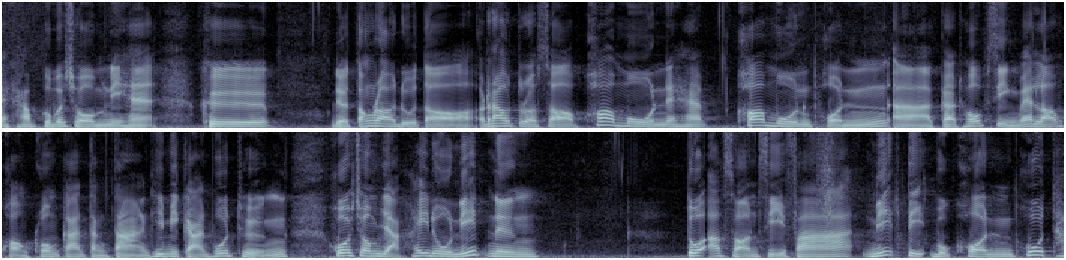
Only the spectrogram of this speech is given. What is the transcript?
นะครับคุณผู้ชมนี่ฮะคือเดี๋ยวต้องรอดูต่อ เราตรวจสอบข้อมูลนะครับข้อมูลผลกระทบสิ่งแวดล้อมของโครงการต่างๆ ที่มีการพูดถึงคุณผู้ชมอยากให้ดูนิดนึง ตัวอักษรสีฟ้า นิติบุคคลผู้ท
